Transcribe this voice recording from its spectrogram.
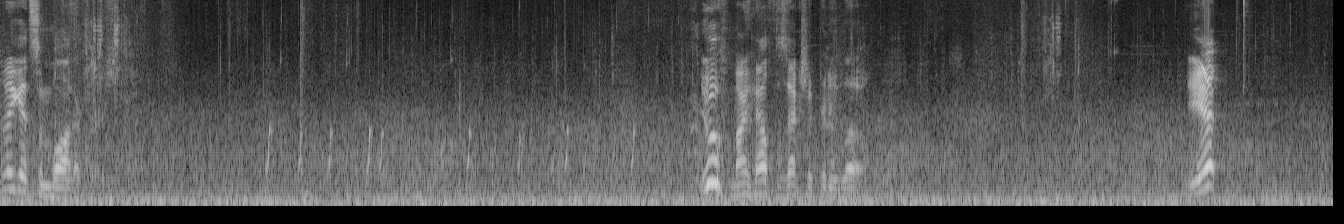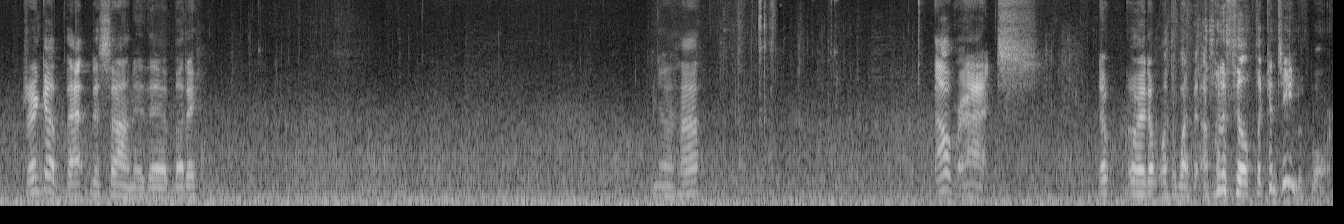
Let me get some water first. Ooh, my health is actually pretty low. Yep. Drink up that Dasani there, buddy. Uh-huh. Alright. Nope. Oh, I don't want the weapon. I want to fill up the canteen with more.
